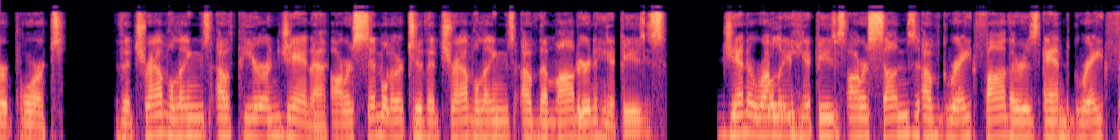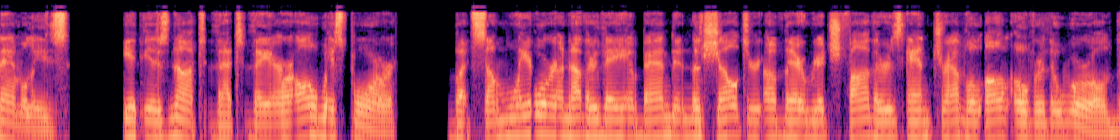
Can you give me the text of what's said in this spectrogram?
Purport The travelings of Puranjana are similar to the travelings of the modern hippies. Generally, hippies are sons of great fathers and great families. It is not that they are always poor, but some way or another they abandon the shelter of their rich fathers and travel all over the world.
